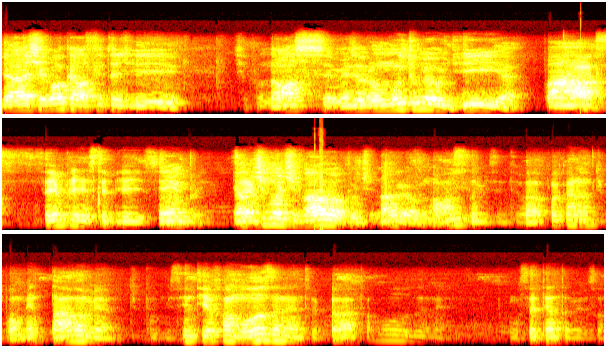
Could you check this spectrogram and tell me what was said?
Já chegou aquela fita de. Tipo, nossa, você melhorou muito o meu dia. Pá, Nossa, sempre recebia isso. sempre. E ela te motivava a continuar gravando? Nossa, me incentivava pra caramba, tipo, aumentava minha. Tipo, me sentia famosa, né? Não sei o que lá, famosa, né? Com 70 mil só.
